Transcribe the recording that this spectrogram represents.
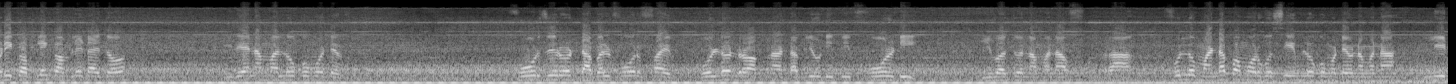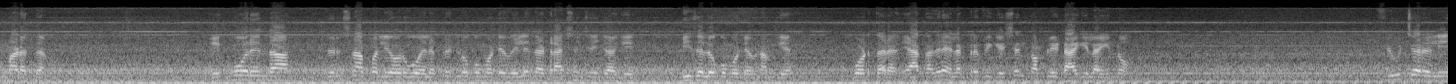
ನೋಡಿ ಕಪ್ಲಿಂಗ್ ಕಂಪ್ಲೀಟ್ ಆಯಿತು. ಇದೇ ನಮ್ಮ locomotive four zero double four five golden ರಾಕ್ನ W D P four D ಇವತ್ತು ನಮ್ಮನ್ನು ರಾ ಫುಲ್ಲು ಮಂಡಪಂವರೆಗೂ ಸೇಮ್ ಲೋಕೋಮೋಟಿವ್ ನಮ್ಮನ್ನು ಲೀಡ್ ಮಾಡುತ್ತೆ. ಎಗ್ಮೋರಿಂದ ತಿರುಚನಾಪಲ್ಲಿವರೆಗೂ ಎಲೆಕ್ಟ್ರಿಕ್ ಲೋಕೋಮೋಟಿವ್ ಇಲ್ಲಿಂದ ಟ್ರಾಕ್ಷನ್ ಚೇಂಜ್ ಆಗಿ ಡೀಸೆಲ್ ಲೋಕೋಮೋಟಿವ್ ನಮಗೆ ಕೊಡ್ತಾರೆ. ಯಾಕಂದರೆ ಎಲೆಕ್ಟ್ರಿಫಿಕೇಷನ್ ಕಂಪ್ಲೀಟ್ ಆಗಿಲ್ಲ ಇನ್ನೂ. ಫ್ಯೂಚರಲ್ಲಿ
